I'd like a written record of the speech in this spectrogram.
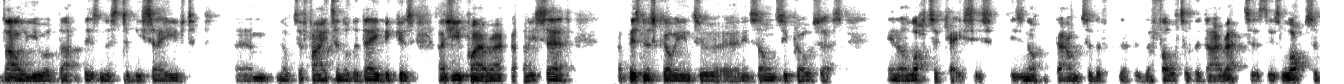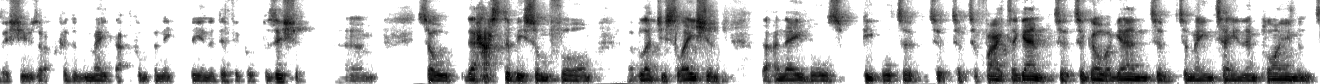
value of that business to be saved, um, you know, to fight another day. Because as you quite rightly said, a business going into an insolvency process in a lot of cases is not down to the, the, the, fault of the directors. There's lots of issues that could have made that company be in a difficult position. Um, so there has to be some form of legislation that enables people to, to, to, to fight again, to, to go again, to, to maintain employment,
